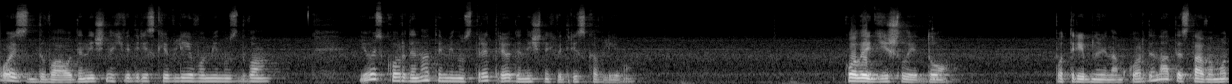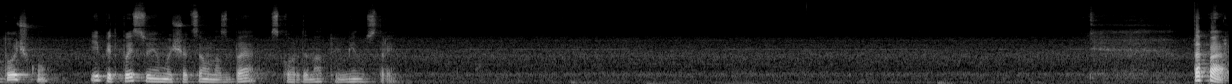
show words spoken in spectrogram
Ось 2 одиничних відрізки вліво, мінус 2. І ось координати мінус 3, 3 одиничних відрізка вліво. Коли дійшли до потрібної нам координати, ставимо точку і підписуємо, що це у нас b з координатою мінус 3. Тепер,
